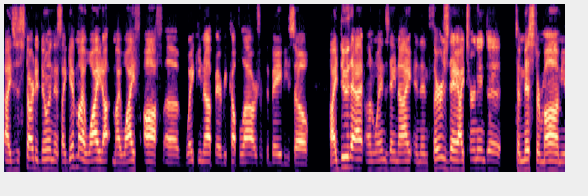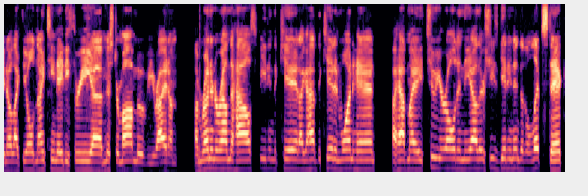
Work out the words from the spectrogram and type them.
I, just started doing this. I give my wife, my wife off of waking up every couple hours with the baby. So I do that on Wednesday night. And then Thursday I turn into, to Mr. Mom, you know, like the old 1983 uh, Mr. Mom movie, right? I'm, I'm running around the house feeding the kid. I have the kid in one hand. I have my two year old in the other. She's getting into the lipstick.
